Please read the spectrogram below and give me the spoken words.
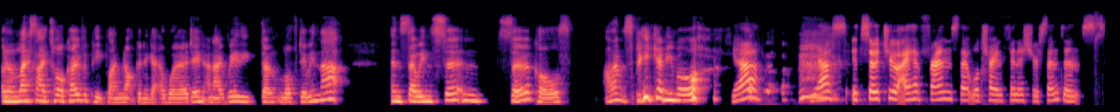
And unless I talk over people, I'm not going to get a word in. And I really don't love doing that. And so in certain circles, I don't speak anymore. Yeah. yes. It's so true. I have friends that will try and finish your sentence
